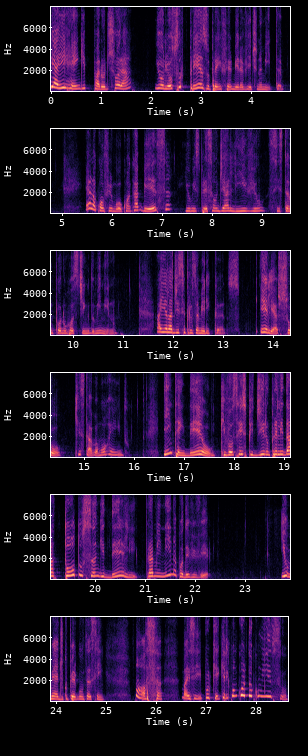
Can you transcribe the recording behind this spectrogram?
E aí Heng parou de chorar e olhou surpreso para a enfermeira vietnamita. Ela confirmou com a cabeça e uma expressão de alívio se estampou no rostinho do menino. Aí ela disse para os americanos: ele achou que estava morrendo. Entendeu que vocês pediram para ele dar todo o sangue dele para a menina poder viver. E o médico pergunta assim: Nossa, mas e por que, que ele concordou com isso?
